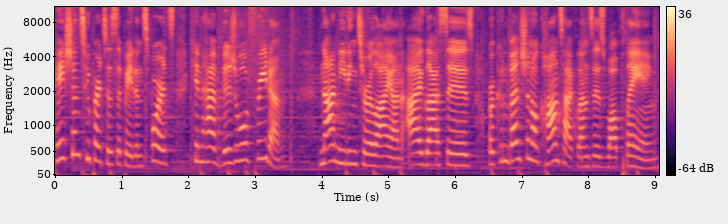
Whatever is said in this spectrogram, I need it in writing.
Patients who participate in sports can have visual freedom, not needing to rely on eyeglasses or conventional contact lenses while playing.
